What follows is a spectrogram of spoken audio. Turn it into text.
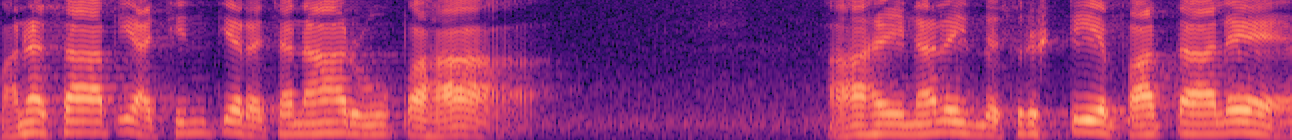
மனசாப்பி அச்சிந்திய ரச்சனா ரூபா ஆகையினால இந்த சிருஷ்டியை பார்த்தாலே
